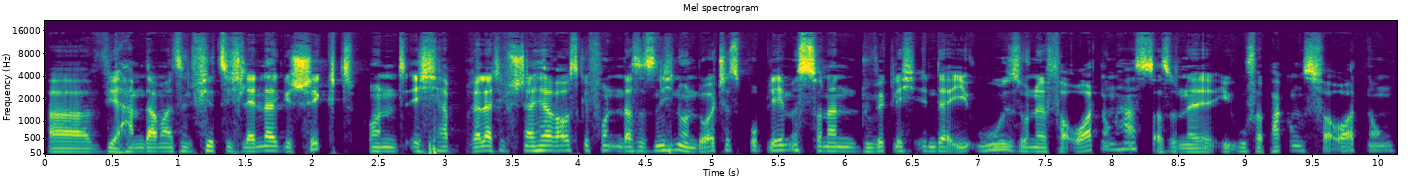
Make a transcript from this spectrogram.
Uh, wir haben damals in 40 Länder geschickt und ich habe relativ schnell herausgefunden, dass es nicht nur ein deutsches Problem ist, sondern du wirklich in der EU so eine Verordnung hast, also eine EU-Verpackungsverordnung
